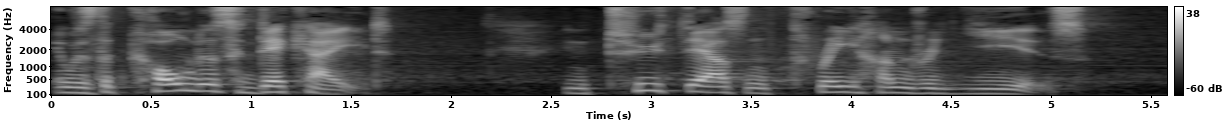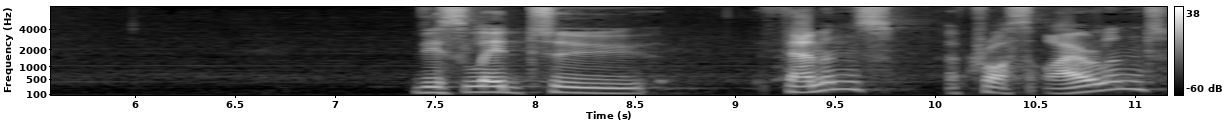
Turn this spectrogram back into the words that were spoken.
It was the coldest decade in 2,300 years. This led to famines across Ireland.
